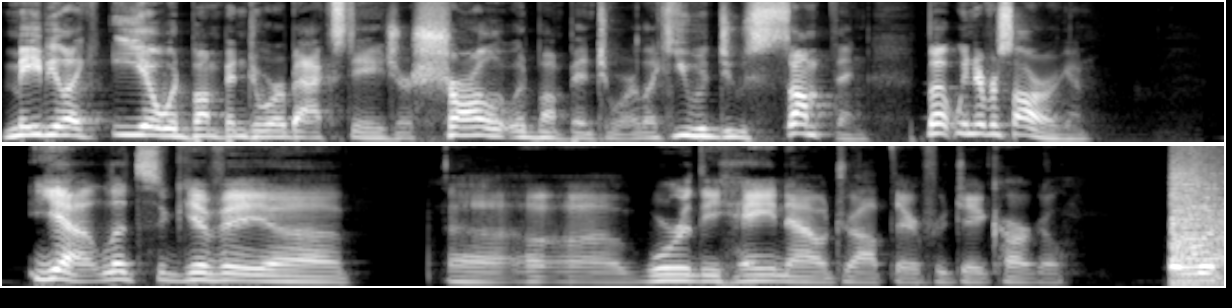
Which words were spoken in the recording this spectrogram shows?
maybe like Iyo would bump into her backstage or Charlotte would bump into her. Like you would do something, but we never saw her again. Yeah, let's give a uh, uh, a, worthy hey now drop there for Jade Cargill. Look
